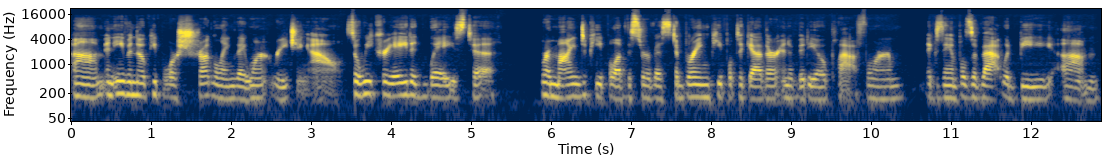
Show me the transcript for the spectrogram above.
um, and even though people were struggling they weren't reaching out. So we created ways to remind people of the service to bring people together in a video platform. Examples of that would be um,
